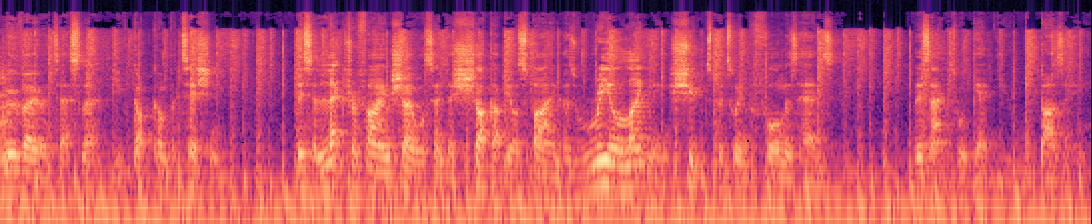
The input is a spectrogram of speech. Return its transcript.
Move over, Tesla. You've got competition. This electrifying show will send a shock up your spine as real lightning shoots between performers' heads. This act will get you buzzing.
